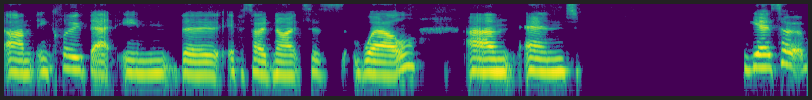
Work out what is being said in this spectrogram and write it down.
um, include that in the episode notes as well. Um, and yeah, so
